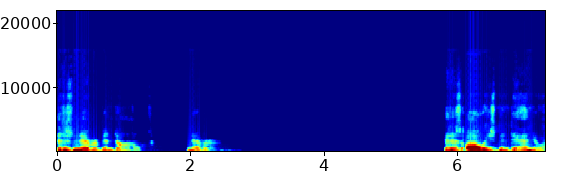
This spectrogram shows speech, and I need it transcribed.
It has never been Donald. Never. It has always been Daniel.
